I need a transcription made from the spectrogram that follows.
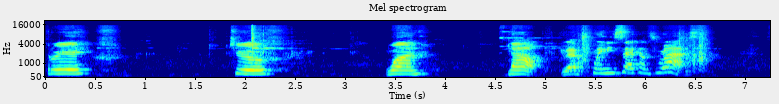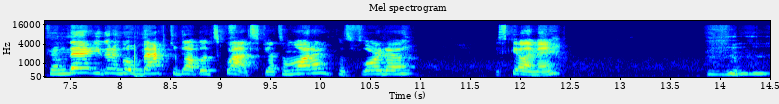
Three, two, one. Now, you have 20 seconds rest. From there, you're going to go back to goblet squats. Get some water because Florida is killing me.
